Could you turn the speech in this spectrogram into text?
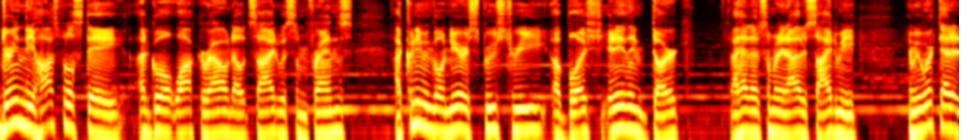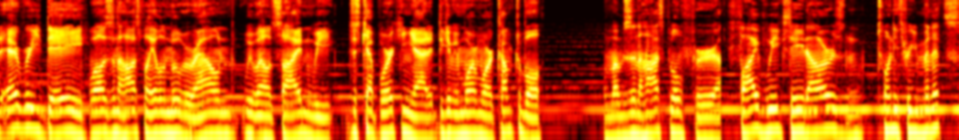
During the hospital stay, I'd go out walk around outside with some friends I couldn't even go near a spruce tree, a bush, anything dark. I had to have somebody on either side of me. And we worked at it every day while I was in the hospital, able to move around. We went outside and we just kept working at it to get me more and more comfortable. I was in the hospital for uh, five weeks, eight hours, and 23 minutes.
